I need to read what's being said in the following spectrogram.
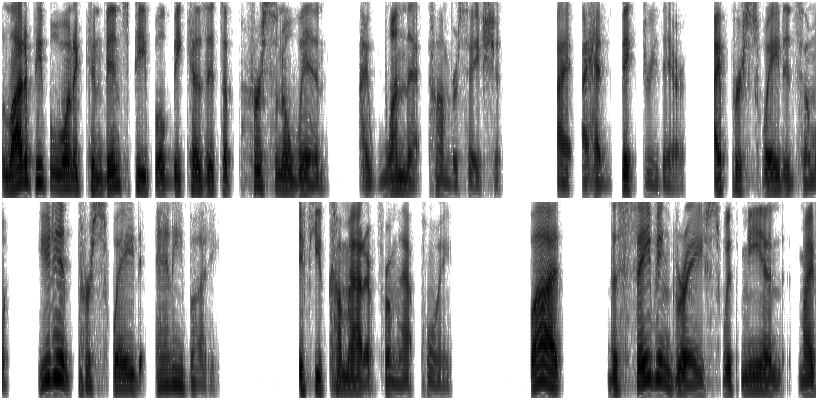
a lot of people want to convince people because it's a personal win. I won that conversation. I, I had victory there. I persuaded someone. You didn't persuade anybody if you come at it from that point. But the saving grace with me and my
